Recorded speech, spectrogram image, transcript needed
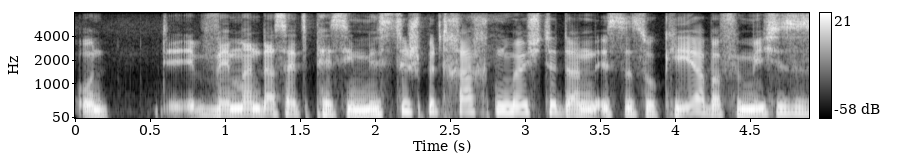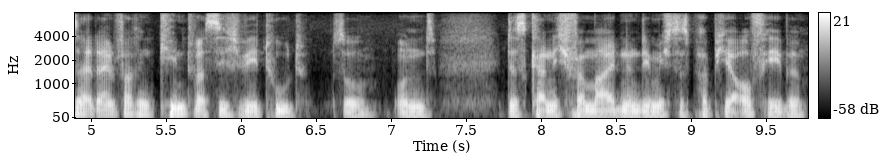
Und wenn man das als pessimistisch betrachten möchte, dann ist es okay, aber für mich ist es halt einfach ein Kind, was sich wehtut. So. Und das kann ich vermeiden, indem ich das Papier aufhebe.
